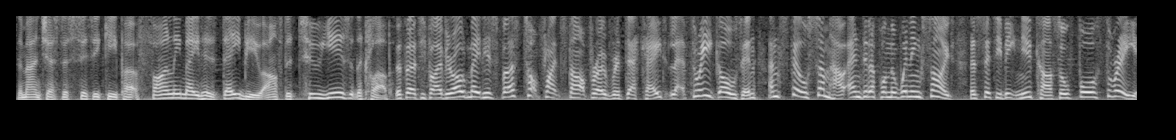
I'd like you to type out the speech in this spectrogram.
The Manchester City keeper finally made his debut after two years at the club. The 35 year old made his first top flight start for over a decade, let three goals in, and still somehow ended up on the winning side as City beat Newcastle 4 3.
